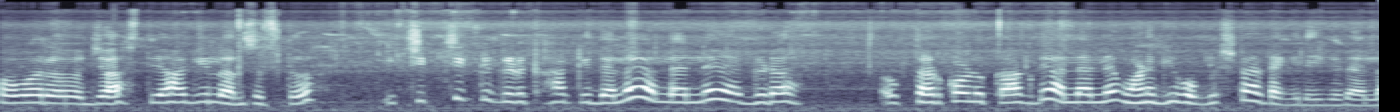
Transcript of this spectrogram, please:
ಪವರ್ ಜಾಸ್ತಿ ಆಗಿಲ್ಲ ಅನಿಸುತ್ತೆ. ಈ ಚಿಕ್ಕ ಚಿಕ್ಕ ಗಿಡಕ್ಕೆ ಹಾಕಿದ್ದೆಲ್ಲ ಅಲ್ಲಲ್ಲೇ ಗಿಡ ತಡ್ಕೊಳ್ಳೋಕ್ಕಾಗದೆ ಅಲ್ಲಲ್ಲೇ ಒಣಗಿ ಹೋಗ್ಲಿಕ್ಕೆ ಸ್ಟಾರ್ಟ್ ಆಗಿದೆ ಈ ಗಿಡ ಎಲ್ಲ.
